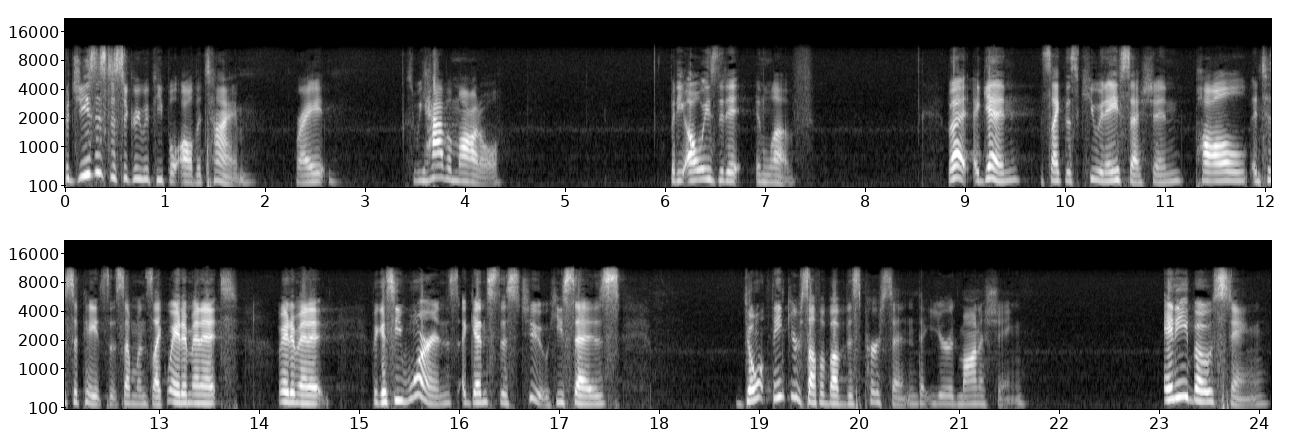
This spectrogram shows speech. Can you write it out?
But Jesus disagreed with people all the time, right? So we have a model, but he always did it in love. But again, it's like this Q&A session. Paul anticipates that someone's like, "Wait a minute. Wait a minute." Because he warns against this too. He says, "Don't think yourself above this person that you're admonishing. Any boasting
